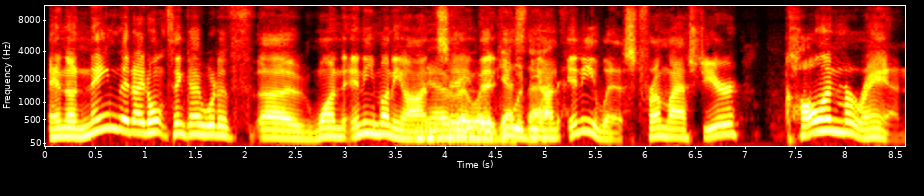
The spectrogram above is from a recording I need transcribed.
And a name that I don't think I would have uh, won any money on Never saying that he would be on any list from last year. Colin Moran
